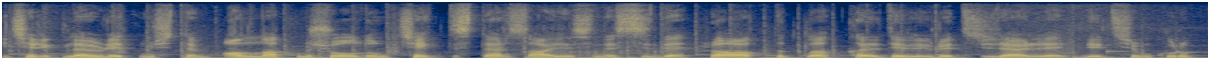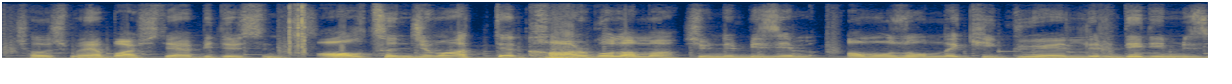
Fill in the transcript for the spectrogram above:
içerikler üretmiştim. Anlatmış olduğum checklistler sayesinde siz de rahatlıkla kaliteli üreticilerle iletişim kurup çalışmaya başlayabilirsiniz. Altıncı madde kargolama. Şimdi bizim Amazon'daki güvenilir dediğimiz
